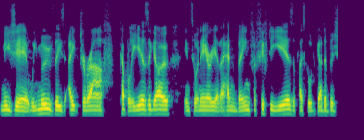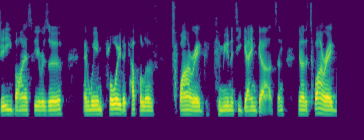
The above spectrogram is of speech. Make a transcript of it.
Niger. We moved these eight giraffe a couple of years ago into an area they hadn't been for 50 years, a place called Gadabedji Biosphere Reserve. And we employed a couple of Tuareg community game guards. And, you know, the Tuareg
